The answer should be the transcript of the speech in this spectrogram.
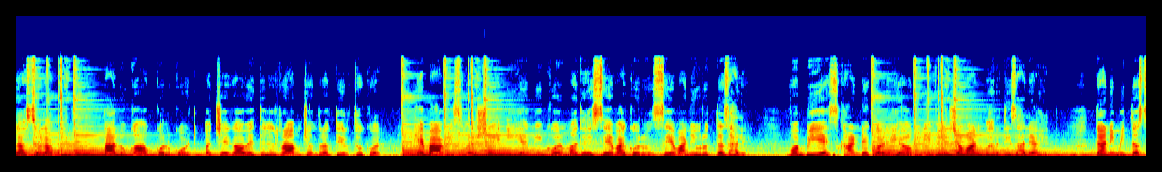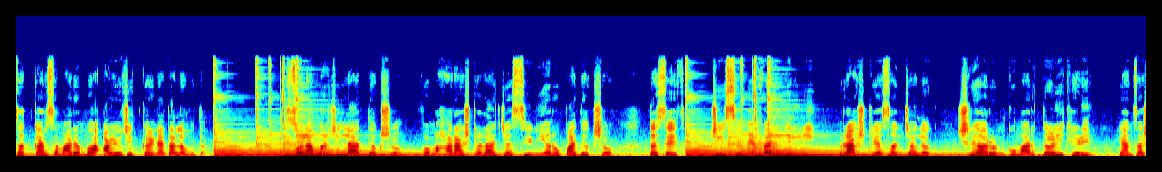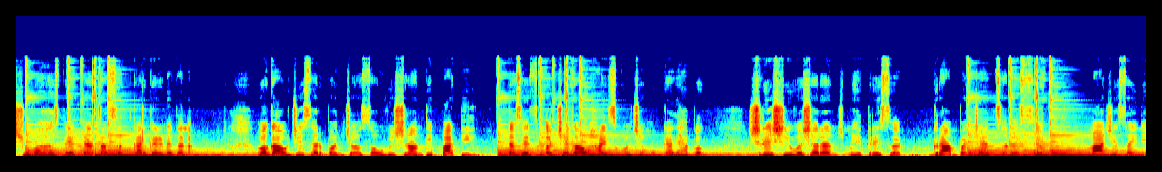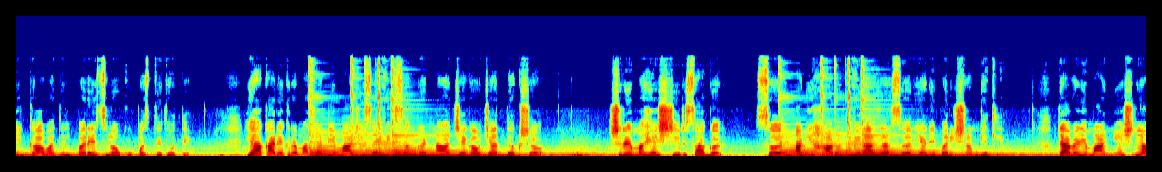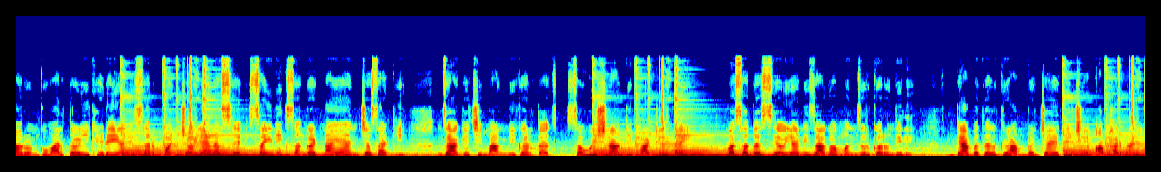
जिल्हा सोलापूर तालुका अक्कलकोट अचेगाव येथील रामचंद्र तीर्थकर हे बावीस वर्षे ई एम ई सेवा करून सेवानिवृत्त झाले व बी एस खांडेकर हे अग्निवीर जवान भरती झाले आहेत. त्यानिमित्त सत्कार समारंभ आयोजित करण्यात आला होता. सोलापूर जिल्हा अध्यक्ष व महाराष्ट्र राज्य सिनियर उपाध्यक्ष तसेच जी सी मेंबर दिल्ली राष्ट्रीय संचालक श्री अरुणकुमार तळीखेडे यांचा शुभ हस्ते त्यांचा सत्कार करण्यात आला. व गावची सरपंच सौ विश्रांती पाटील तसेच अचेगाव हायस्कूलचे मुख्याध्यापक श्री शिवशरण मेहत्रे सर ग्रामपंचायत सदस्य माजी सैनिक गावातील बरेच लोक उपस्थित होते. ह्या कार्यक्रमासाठी माजी सैनिक संघटना अचेगावचे अध्यक्ष श्री महेश क्षीरसागर सर आणि हारून बिराजदार सर यांनी परिश्रम घेतले. त्यावेळी मान्य श्री अरुणकुमार तळीखेडे यांनी सरपंच यांना से- सैनिक संघटना यांच्यासाठी जागेची मागणी करताच सौ विश्रांती पाटीलताई व सदस्य यांनी जागा मंजूर करून दिली. त्याबद्दल ग्रामपंचायतीचे आभार मानले.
